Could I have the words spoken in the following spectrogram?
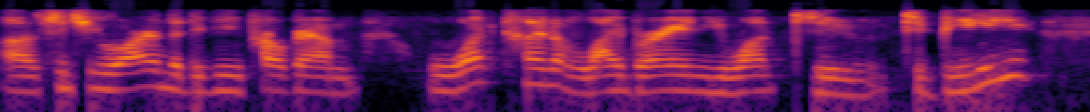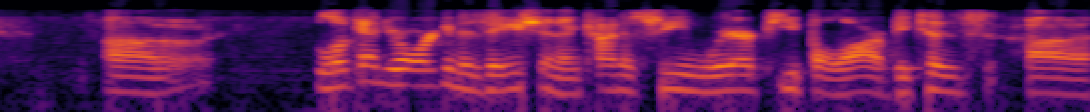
uh, since you are in the degree program, what kind of librarian you want to, to be. Uh, look at your organization and kind of see where people are because uh,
